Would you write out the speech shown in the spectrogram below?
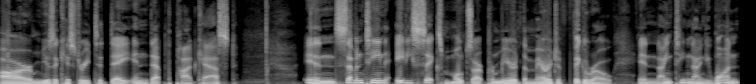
our Music History Today in Depth podcast, in 1786, Mozart premiered The Marriage of Figaro. In 1991,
